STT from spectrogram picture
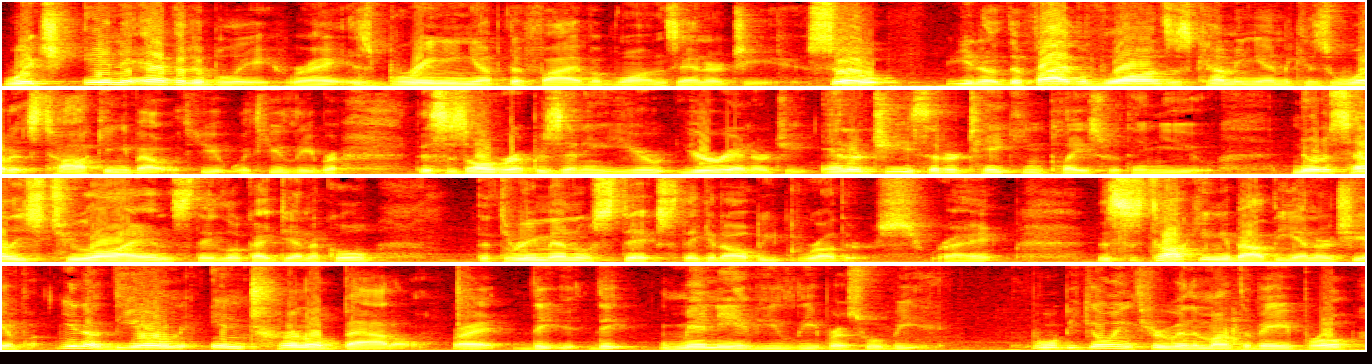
which inevitably, right, is bringing up the Five of Wands energy. So, you know, the Five of Wands is coming in because what it's talking about with you, with you, Libra. This is all representing your your energy, energies that are taking place within you. Notice how these two lions they look identical. The three men with sticks, they could all be brothers, right? This is talking about the energy of you know the own internal battle, right? The, the many of you Libras will be will be going through in the month of April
